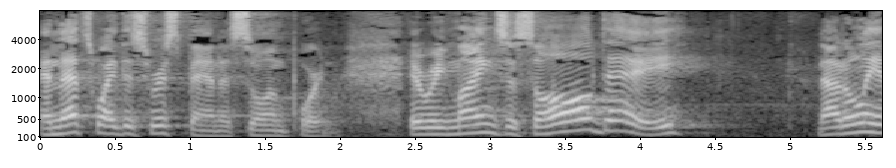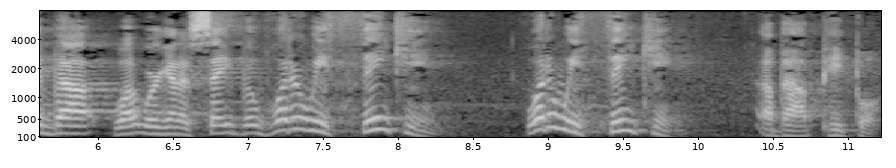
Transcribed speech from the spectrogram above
And that's why this wristband is so important. It reminds us all day, not only about what we're going to say, but what are we thinking? What are we thinking about people?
